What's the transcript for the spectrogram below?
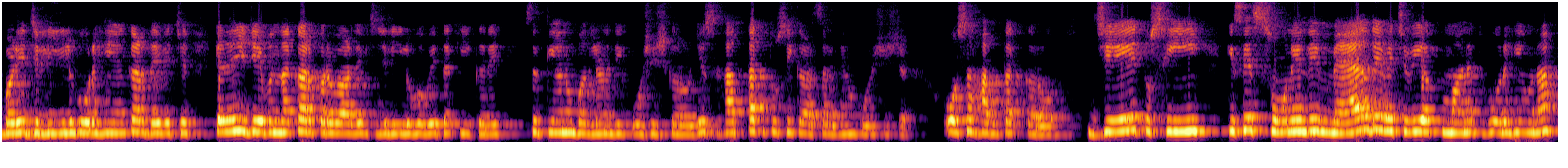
ਬੜੇ ਜਲੀਲ ਹੋ ਰਹੇ ਆ ਘਰ ਦੇ ਵਿੱਚ। ਕਹਿੰਦੇ ਜੀ, ਜੇ ਬੰਦਾ ਘਰ ਪਰਿਵਾਰ ਦੇ ਵਿੱਚ ਜਲੀਲ ਹੋਵੇ ਤਾਂ ਕੀ ਕਰੇ? ਸਥਿਤੀਆਂ ਨੂੰ ਬਦਲਣ ਦੀ ਕੋਸ਼ਿਸ਼ ਕਰੋ। ਜਿਸ ਹੱਦ ਤੱਕ ਤੁਸੀਂ ਕਰ ਸਕਦੇ ਹੋ ਕੋਸ਼ਿਸ਼। ਉਸ ਹੱਦ ਤੱਕ ਕਰੋ। ਜੇ ਤੁਸੀਂ ਕਿਸੇ ਸੋਨੇ ਦੇ ਮਹਿਲ ਦੇ ਵਿੱਚ ਵੀ ਅਪਮਾਨਿਤ ਹੋ ਰਹੇ ਹੋ ਨਾ,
